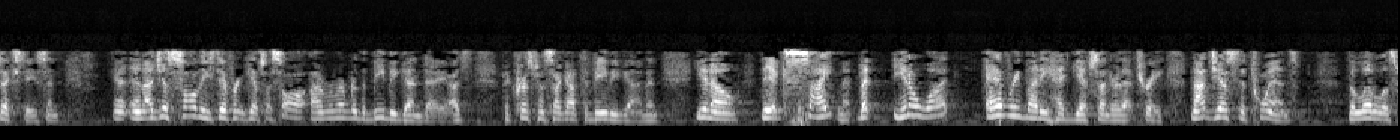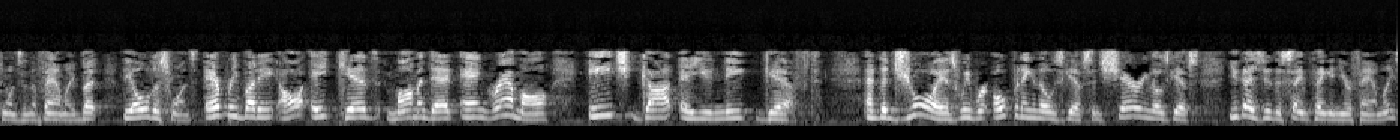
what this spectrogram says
60s. And and, and I just saw these different gifts. I saw, I remember the BB gun day. I, the Christmas I got the BB gun. And, you know, the excitement. But you know what? Everybody had gifts under that tree. Not just the twins, the littlest ones in the family, but the oldest ones. Everybody, all eight kids, mom and dad, and grandma, each got a unique gift. And the joy as we were opening those gifts and sharing those gifts, you guys do the same thing in your families.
